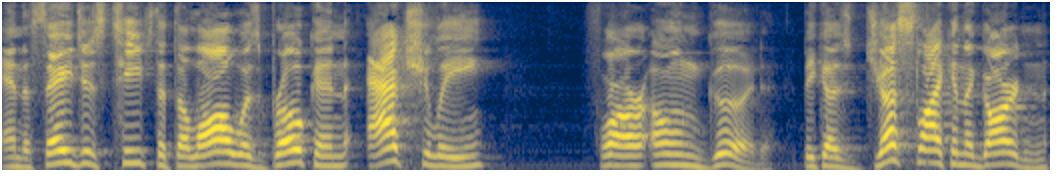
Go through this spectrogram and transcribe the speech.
And the sages teach that the law was broken actually for our own good. Because just like in the garden,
